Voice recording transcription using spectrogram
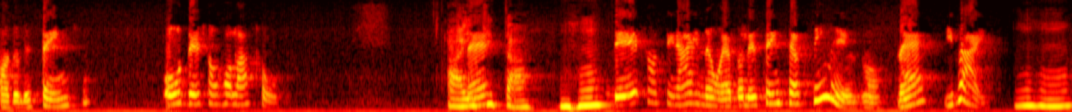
com adolescente, ou deixam rolar solto. Aí Né? que tá. Uhum. Deixam assim, ai não, é adolescente é assim mesmo, né? E vai. Uhum.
